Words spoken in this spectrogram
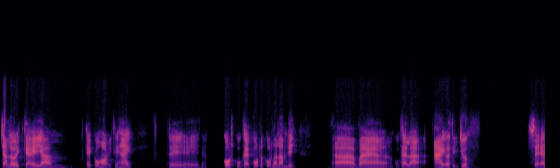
trả lời cái um, cái câu hỏi thứ hai. Thế cốt cụ thể cốt là cốt là làm gì à, và cụ thể là ai ở thị trường sẽ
